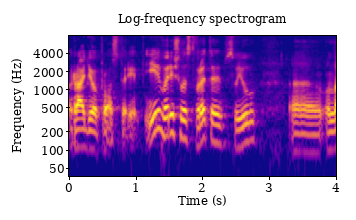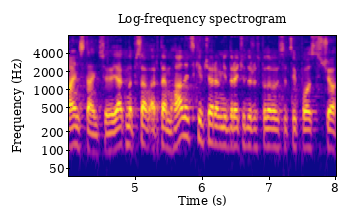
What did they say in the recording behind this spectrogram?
радіопросторі. І вирішили створити свою. е, Онлайн-станцію. Як написав Артем Галицький вчора, мені, до речі, дуже сподобався цей пост, що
